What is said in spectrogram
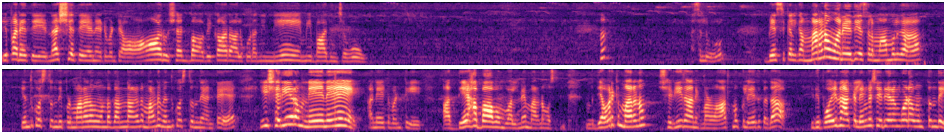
విపరీతే నశ్యతే అనేటువంటి ఆరు షడ్భావ వికారాలు కూడా నిన్నేమీ బాధించవు. అసలు బేసికల్గా మరణం అనేది అసలు మామూలుగా ఎందుకు వస్తుంది? ఇప్పుడు మరణం ఉండదన్నా కదా మరణం ఎందుకు వస్తుంది అంటే ఈ శరీరం నేనే అనేటువంటి ఆ దేహభావం వల్లనే మరణం వస్తుంది. ఎవరికి మరణం? శరీరానికి మరణం. ఆత్మకు లేదు కదా. ఇది పోయినాక లింగ శరీరం కూడా ఉంటుంది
